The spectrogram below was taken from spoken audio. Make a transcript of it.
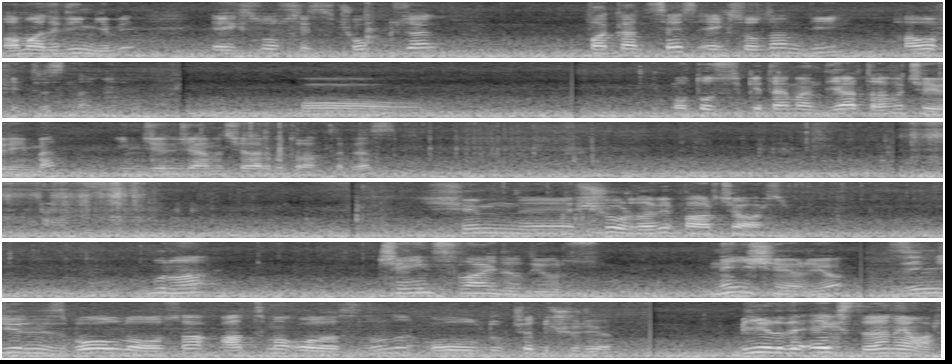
Ama dediğim gibi egzoz sesi çok güzel. Fakat ses egzozdan değil hava filtresinden geliyor. Oo. Motosikleti hemen diğer tarafa çevireyim ben. İnceleyeceğimiz şeyler bu tarafta biraz. Şimdi şurada bir parça var. Buna chain slider diyoruz. Ne işe yarıyor? Zinciriniz bol da olsa atma olasılığını oldukça düşürüyor. Bir de ekstra ne var?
